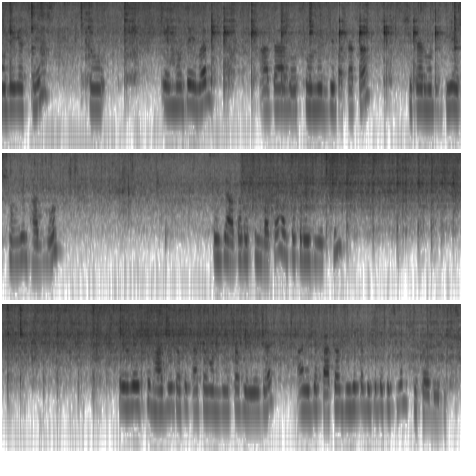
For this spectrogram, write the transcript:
মজে গেছে। তো এর মধ্যে এবার আদা, রসুনের যে বাটাটা, সেটার মধ্যে দিয়ে এর সঙ্গে ভাজবো। এই যে আদা, রসুন বাটা, অল্প করে দিয়েছি। এভাবে একটু ভাজবো যাতে কাঁচা গন্ধটা বেরিয়ে যায়। আর এই যে কাঁচা জিরেটা বেটে রেখেছিলাম, সেটাও দিয়ে দিচ্ছি।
